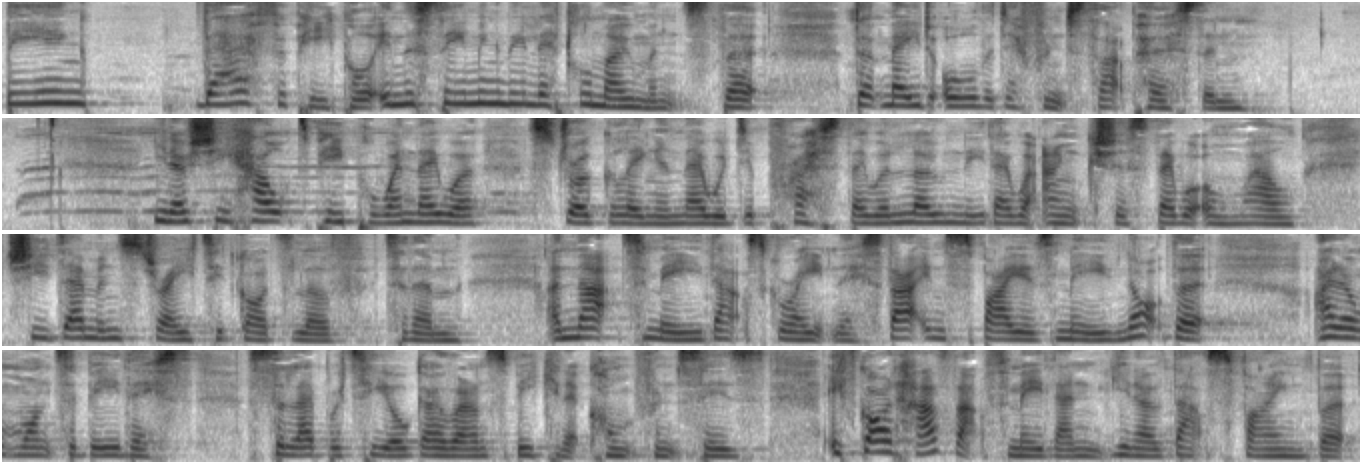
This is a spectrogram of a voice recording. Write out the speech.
being there for people in the seemingly little moments that, that made all the difference to that person. You know, she helped people when they were struggling and they were depressed, they were lonely, they were anxious, they were unwell. She demonstrated God's love to them. And that to me, that's greatness. That inspires me. Not that I don't want to be this celebrity or go around speaking at conferences. If God has that for me, then, you know, that's fine. But,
